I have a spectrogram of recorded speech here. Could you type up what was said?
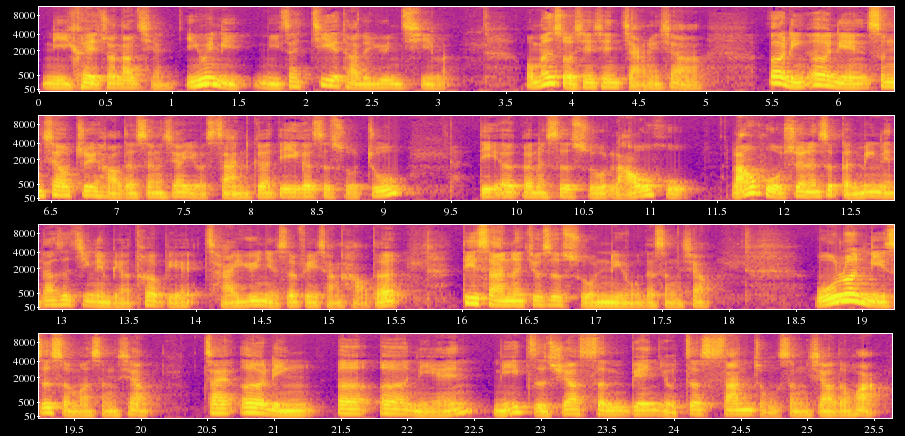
你可以赚到钱，因为你你在借他的运气嘛。我们首先先讲一下啊，二零二年生肖最好的生肖有三个，第一个是属猪，第二个呢是属老虎。老虎虽然是本命年，但是今年比较特别，财运也是非常好的。第三呢就是属牛的生肖。无论你是什么生肖，在二零二二年，你只需要身边有这三种生肖的话。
